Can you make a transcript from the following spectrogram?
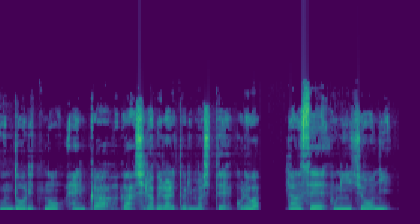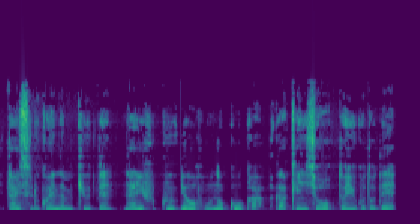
運動率の変化が調べられておりまして、これは男性不妊症に対するコエンザミ Q10 内服療法の効果が検証ということで、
